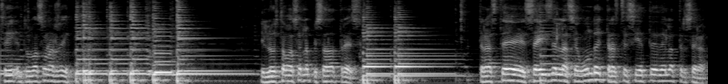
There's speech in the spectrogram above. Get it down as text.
¿Sí? Entonces va a sonar así. Y luego esta va a ser la pisada 3. Traste 6 de la segunda y traste 7 de la tercera.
